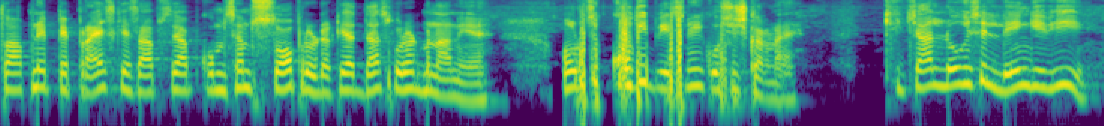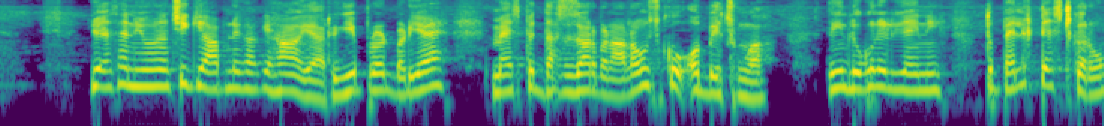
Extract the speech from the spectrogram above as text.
तो आपने पे प्राइस के हिसाब से आपको कम से कम सौ प्रोडक्ट या दस प्रोडक्ट बनाने हैं और उसे खुद ही बेचने की कोशिश करना है कि क्या लोग इसे लेंगे भी। ये ऐसा नहीं होना चाहिए कि आपने कहा कि हाँ यार, ये प्रोडक्ट बढ़िया है, मैं इस पर दस हज़ार बना रहा हूँ, उसको और बेचूँगा। लेकिन लोगों ने लिया ही नहीं। तो पहले टेस्ट करो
